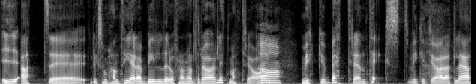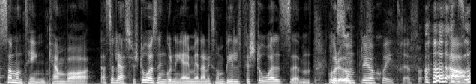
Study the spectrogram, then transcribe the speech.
i att eh, liksom hantera bilder och framförallt rörligt material ja mycket bättre än text, vilket gör att läsa någonting kan vara, alltså läsförståelsen går ner medan liksom bildförståelsen går och upp. sånt blir jag skiträdd för. Ja. alltså,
